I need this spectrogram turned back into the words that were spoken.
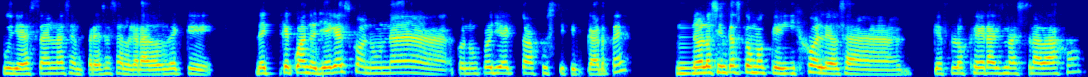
pudiera estar en las empresas al grado de que, de que cuando llegues con, una, con un proyecto a justificarte, no lo sientas como que, híjole, o sea, qué flojera es más trabajo,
